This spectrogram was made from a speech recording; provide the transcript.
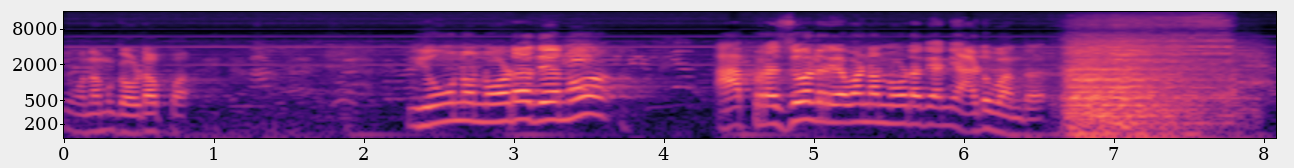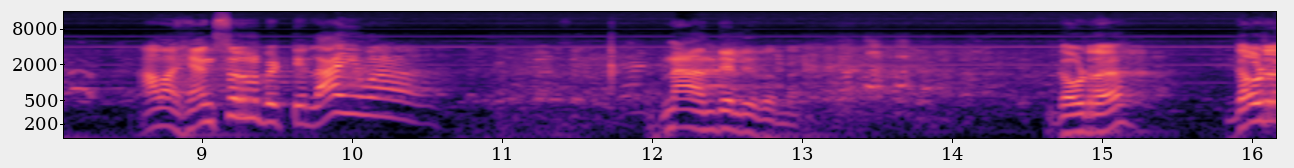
ಇವ ನಮ್ಮ ಗೌಡಪ್ಪ ಇವನು ನೋಡೋದೇನು ಆ ಪ್ರಜ್ವಲ್ ರೇವಣ್ಣ ನೋಡೋದೇನು ಎರಡು ಬಂದ. ಅವ ಹೆಂಗಸರನ್ನ ಬಿಟ್ಟಿಲ್ಲ ಇವ. ನಾ ಅಂದಿಲ್ಲ ಇದನ್ನ. ಗೌಡ್ರ ಗೌಡ್ರ.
